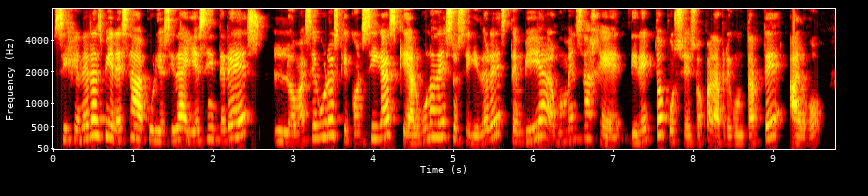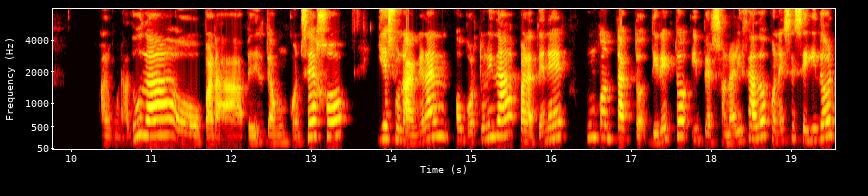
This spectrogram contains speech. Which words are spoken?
Si generas bien esa curiosidad y ese interés, lo más seguro es que consigas que alguno de esos seguidores te envíe algún mensaje directo, pues eso, para preguntarte algo alguna duda o para pedirte algún consejo y es una gran oportunidad para tener un contacto directo y personalizado con ese seguidor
